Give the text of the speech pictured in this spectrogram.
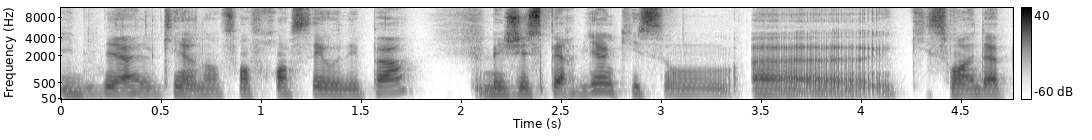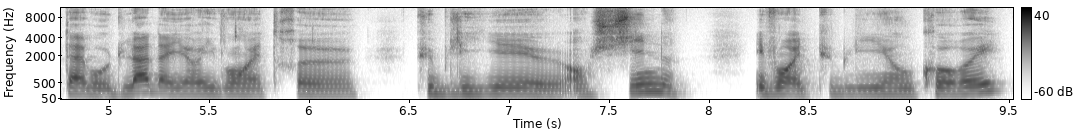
idéal qui est un enfant français au départ. Mais j'espère bien qu'ils sont, euh, adaptables au-delà. D'ailleurs, ils vont être euh, publiés en Chine, ils vont être publiés en Corée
